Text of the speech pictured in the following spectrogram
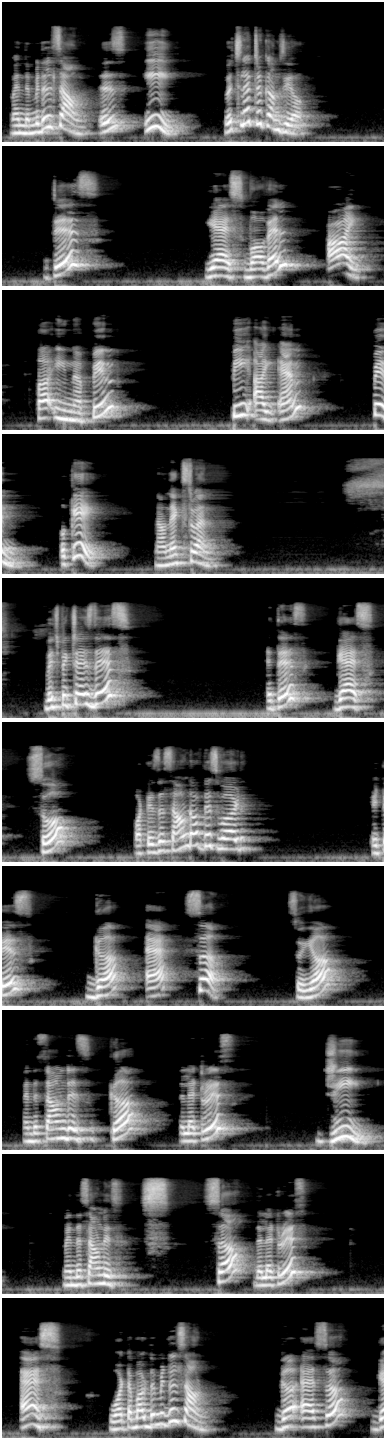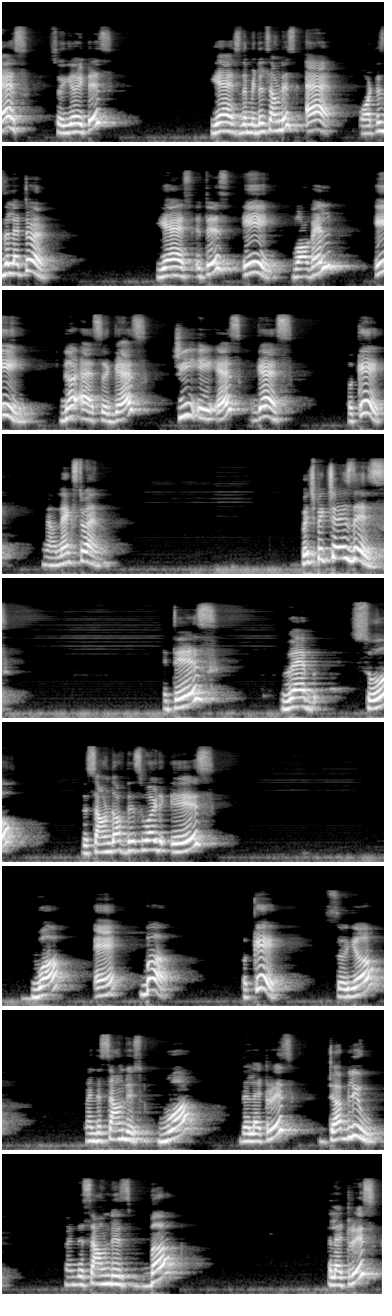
When the middle sound is E, which letter comes here? It is, yes, vowel I. Pa-in, pin, P-I-N, pin. Okay. Now next one. Which picture is this? It is gas. So, what is the sound of this word? It is g, a, s. So, here, when the sound is g, the letter is G. When the sound is s, s, the letter is S. What about the middle sound? G, S, gas. So, here it is. Yes, the middle sound is A. What is the letter? Yes, it is A. Vowel A. G as a gas. G-A-S, gas. Okay. Now next one. Which picture is this? It is web. So, the sound of this word is W, A, B. Okay. So, here when the sound is W, the letter is W. When the sound is B, the letter is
